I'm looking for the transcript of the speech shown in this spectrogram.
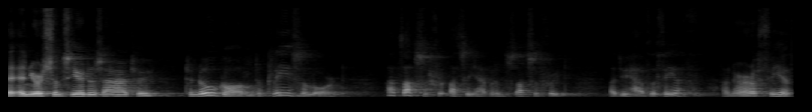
in your sincere desire to, to know God and to please the Lord. That's, that's, the, fruit, that's the evidence, that's the fruit that you have the faith, an heir of faith.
